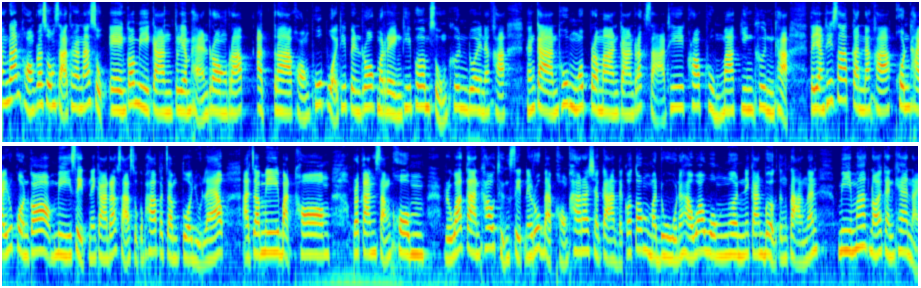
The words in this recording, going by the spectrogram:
ทางด้านของกระทรวงสาธารณสุขเองก็มีการเตรียมแผนรองรับอัตราของผู้ป่วยที่เป็นโรคมะเร็งที่เพิ่มสูงขึ้นด้วยนะคะ ทั้งการทุ่มงบประมาณการรักษาที่ครอบคลุมมากยิ่งขึ้นค่ะ แต่อย่างที่ทราบกันนะคะ คนไทยทุกคนก็มีสิทธิ์ในการรักษาสุขภาพประจำตัวอยู่แล้ว อาจจะมีบัตรทอง ประกันสังคม หรือว่าการเข้าถึงสิทธิ์ในรูปแบบของข้าราชการ แต่ก็ต้องมาดูนะคะว่าวงเงินในการเบิกต่างๆ นั้น มีมากน้อยกันแค่ไหน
